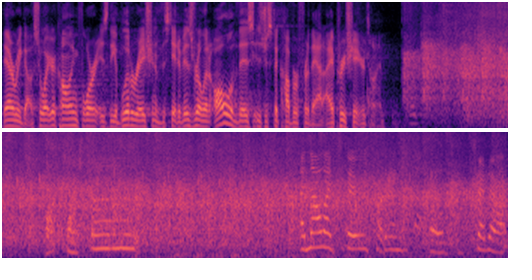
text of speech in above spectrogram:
There we go. So what you're calling for is the obliteration of the state of Israel, and all of this is just a cover for that. I appreciate your time. I'd now like to go recording uh, Trevor up.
